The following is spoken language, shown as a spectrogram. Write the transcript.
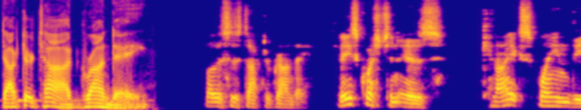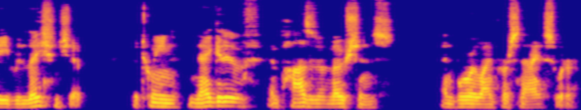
Dr. Todd Grande. Well, this is Dr. Grande. Today's question is Can I explain the relationship between negative and positive emotions and borderline personality disorder?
